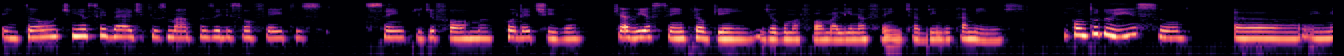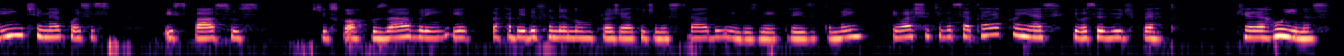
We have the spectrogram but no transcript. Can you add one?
Então eu tinha essa ideia de que os mapas eles são feitos sempre de forma coletiva, que havia sempre alguém de alguma forma ali na frente abrindo caminhos. E com tudo isso uh, em mente, né, com esses espaços que os corpos abrem, eu acabei defendendo um projeto de mestrado em 2013 também. Eu acho que você até conhece, que você viu de perto, que é Ruínas.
